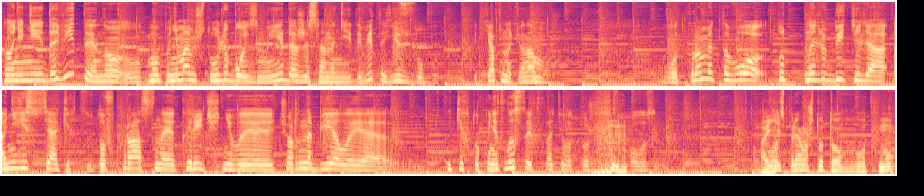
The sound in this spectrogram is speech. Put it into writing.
Но они не ядовитые, но мы понимаем, что у любой змеи, даже если она не ядовитая, есть зубы. И тяпнуть она может. Вот. Кроме того, тут на любителя они есть всяких цветов. Красные, коричневые, черно-белые. Каких только нет. Лысые, кстати, вот тоже полозы. А есть прямо что-то вот, ну,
